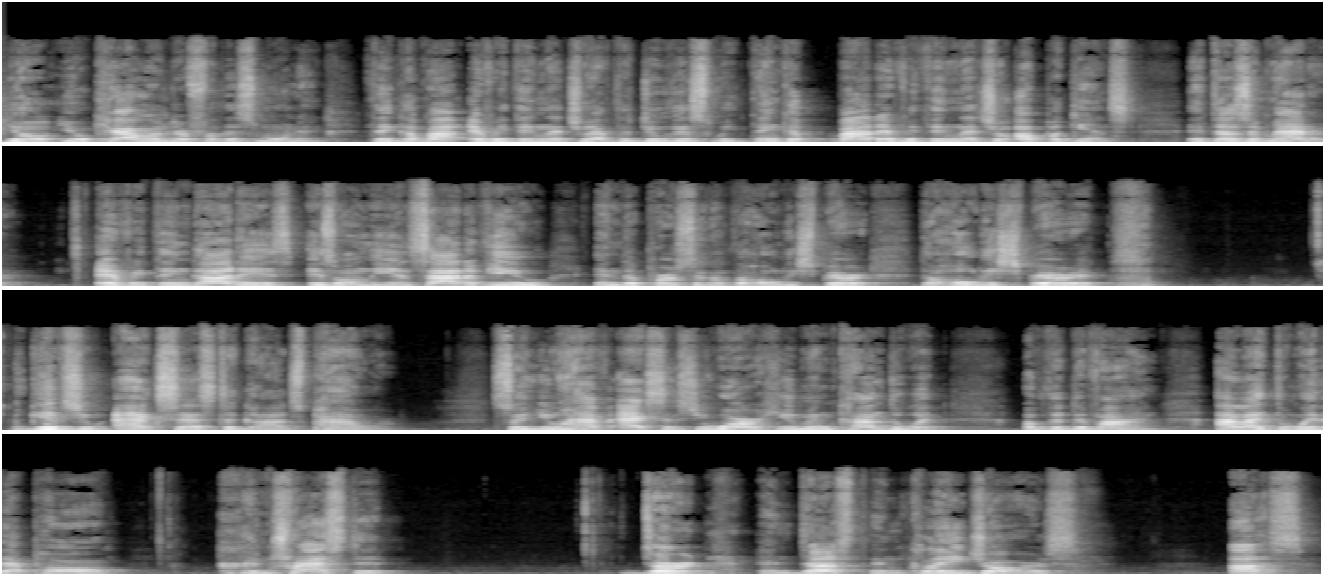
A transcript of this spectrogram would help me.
your your calendar for this morning. Think about everything that you have to do this week. Think about everything that you're up against. It doesn't matter. Everything God is is on the inside of you in the person of the Holy Spirit. The Holy Spirit gives you access to God's power. So you have access. You are a human conduit of the divine. I like the way that Paul contrasted dirt and dust and clay jars, us,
